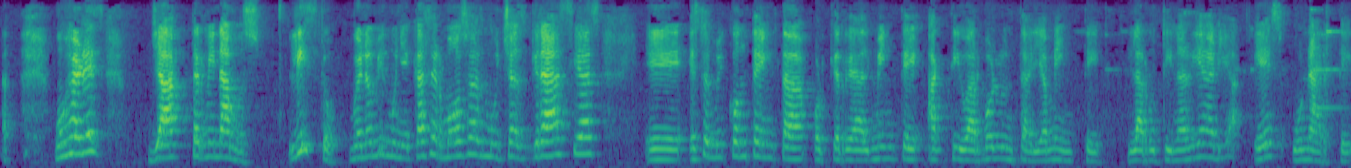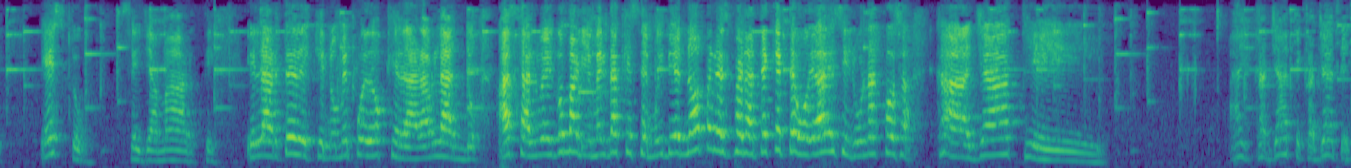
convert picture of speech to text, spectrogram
Mujeres, ya terminamos. Listo. Bueno, mis muñecas hermosas, muchas gracias. Eh, estoy muy contenta porque realmente activar voluntariamente la rutina diaria es un arte. Esto se llama arte. El arte de que no me puedo quedar hablando. Hasta luego, María Melda, que esté muy bien. No, pero espérate que te voy a decir una cosa. Cállate. Ay, cállate, cállate.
